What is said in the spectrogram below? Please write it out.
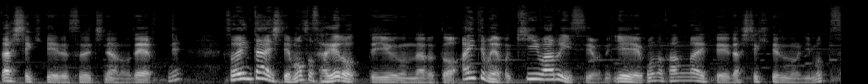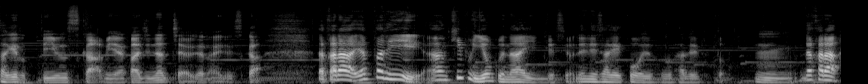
出してきている数値なので、ね。それに対してもっと下げろっていうのになると、相手もやっぱ気悪いっすよね。いやいや、こんな考えて出してきてるのにもっと下げろって言うんすか？みたいな感じになっちゃうじゃないですか。だから、やっぱり、あ気分良くないんですよね。値下げ交渉されると。うん。だから、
